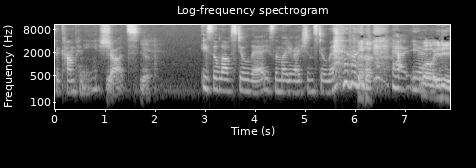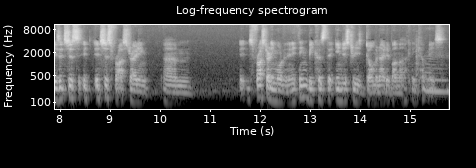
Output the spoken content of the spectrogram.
the company. Shotz. yeah. Is the love still there? Is the motivation still there? like, how, yeah. Well, it is. It's just, it, it's just frustrating. Um, it's frustrating more than anything because the industry is dominated by marketing companies, Mm.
